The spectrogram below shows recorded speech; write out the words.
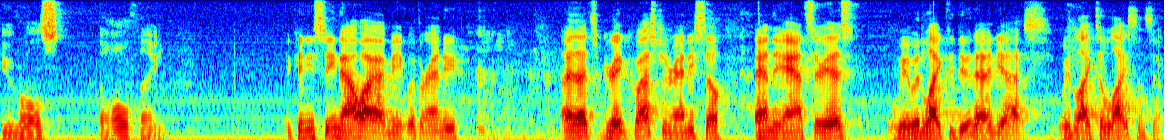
funerals, the whole thing? Can you see now why I meet with Randy? Hey, that's a great question, Randy. So, and the answer is we would like to do that, yes. We'd like to license him.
